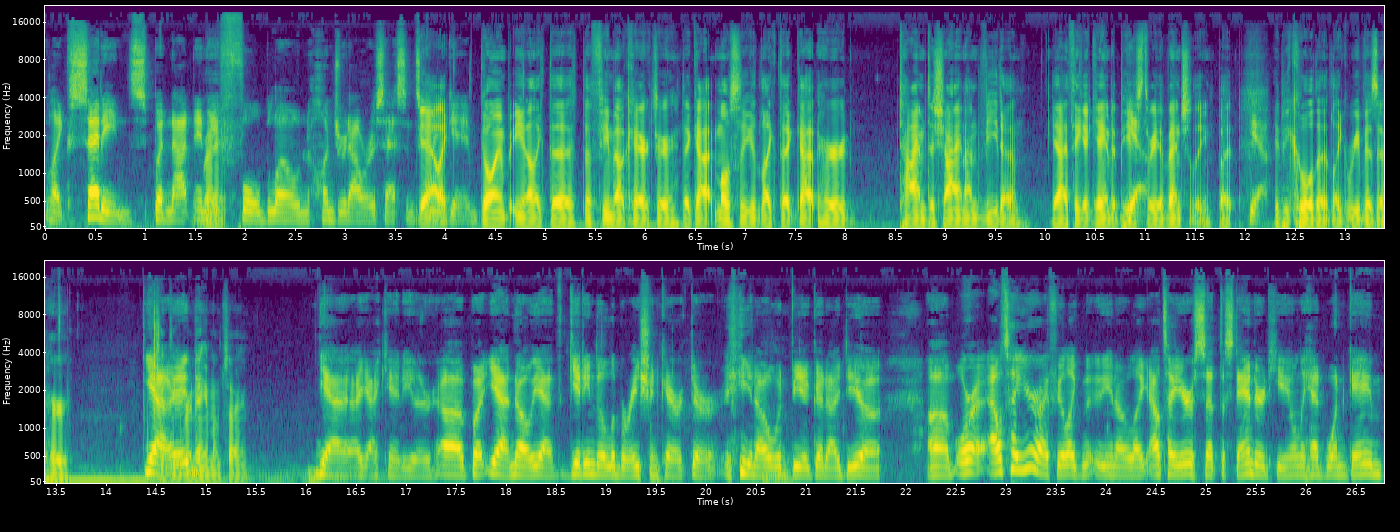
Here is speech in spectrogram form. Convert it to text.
like settings, but not in a full blown hundred hour Assassin's yeah, Creed like game. going, you know, like the the female character that got mostly like that got her time to shine on Vita. Yeah, I think it came to PS3 eventually, but Yeah. it'd be cool to like revisit her. Yeah, Can't think of her name. I'm sorry. Yeah, I, I can't either. Uh, but yeah, no, yeah, getting the liberation character, you know, would be a good idea. Um, or Altair, I feel like you know, like Altair set the standard. He only had one game.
